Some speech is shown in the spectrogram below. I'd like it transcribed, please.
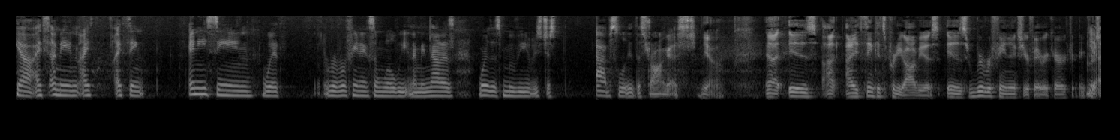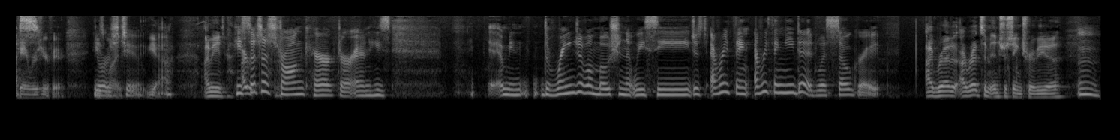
Yeah, I, th- I mean, I, I think any scene with River Phoenix and Wil Wheaton, I mean, that is where this movie was just absolutely the strongest. yeah uh, is I, I think it's pretty obvious is river phoenix your favorite character and chris Yes. Chambers your favorite Yours too, yeah. yeah. i mean He's I- such a strong character, and he's. I mean, the range of emotion that we see, just everything, everything he did was so great. I read I read some interesting trivia Mm.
